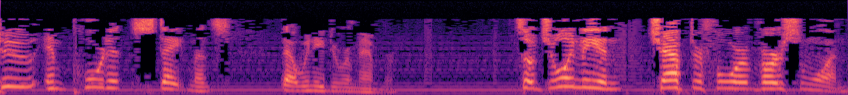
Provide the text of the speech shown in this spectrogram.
two important statements that we need to remember. So join me in chapter 4, verse 1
